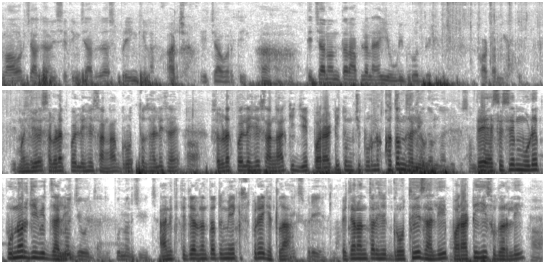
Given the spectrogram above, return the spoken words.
फ्लॉवर चार्जर आणि सेटिंग चार्जर स्प्रेइंग केला. अच्छा. याच्यावरती. हां हां हां. त्याच्यानंतर आपल्याला ही एवढी ग्रोथ भेटली. कॉटनवरती म्हणजे सगळ्यात पहिले हे सांगा ग्रोथ तर झालीच आहे. हा. सगळ्यात पहिले हे सांगा की जे पराठी तुमची पूर्ण खतम झाली खतम होती. झाली ते. एस एस एम मुळे पुनर्जीवित झाली. पुनर्जीवित झाली पुनर्जीवित झाली. आणि त्याच्यानंतर तुम्ही एक स्प्रे घेतला. एक स्प्रे घेतला. त्याच्यानंतर ही ग्रोथही झाली पराठीही सुधारली. हा.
